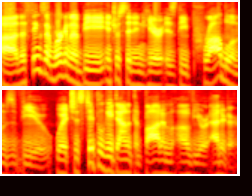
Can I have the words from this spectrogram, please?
Uh, the things that we're going to be interested in here is the problems view, which is typically down at the bottom of your editor.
